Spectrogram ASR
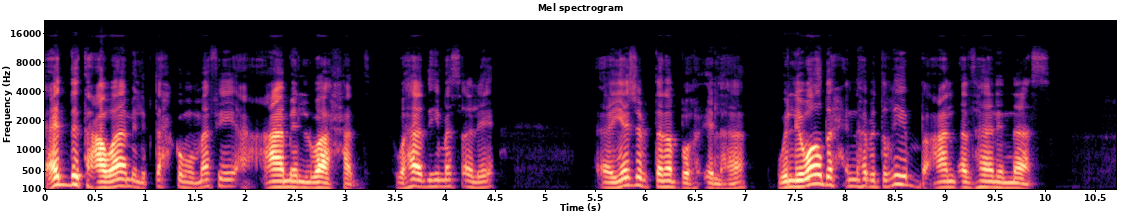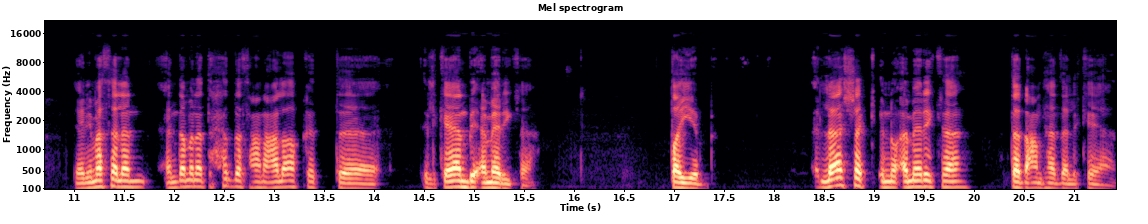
عدة عوامل بتحكمه ما في عامل واحد. وهذه مسألة آه، يجب التنبه إلها واللي واضح إنها بتغيب عن أذهان الناس. يعني مثلا عندما نتحدث عن علاقة آه، الكيان بأمريكا. طيب لا شك إنه أمريكا تدعم هذا الكيان.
